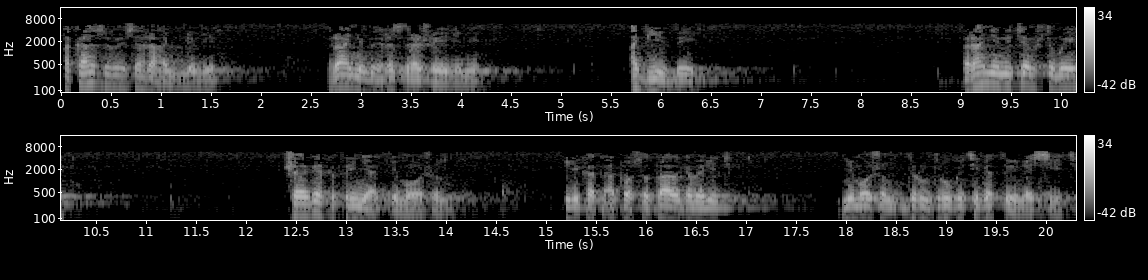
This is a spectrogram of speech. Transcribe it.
оказываемся ранеными, ранеными раздражениями, обидой, ранены тем, что мы человека принять не можем. Или, как апостол Павел говорит, не можем друг друга тяготы носить.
